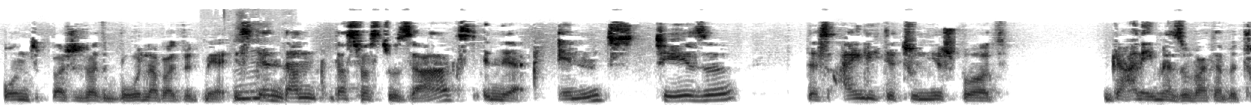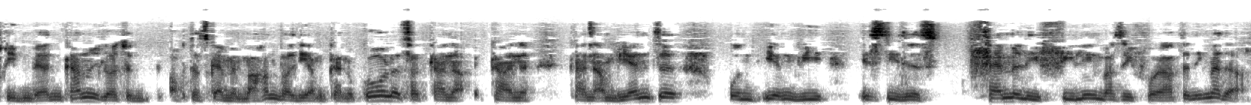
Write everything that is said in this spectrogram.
und beispielsweise Bodenarbeit wird mehr. Ist denn dann das, was du sagst, in der Endthese, dass eigentlich der Turniersport gar nicht mehr so weiter betrieben werden kann und die Leute auch das gerne mehr machen, weil die haben keine Kohle, es hat keine, keine, keine Ambiente und irgendwie ist dieses Family-Feeling, was ich vorher hatte, nicht mehr da.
